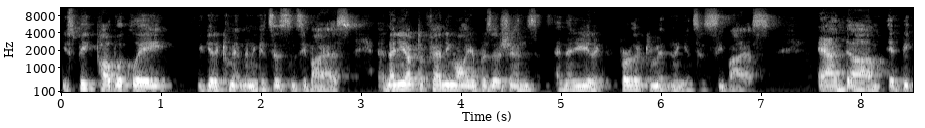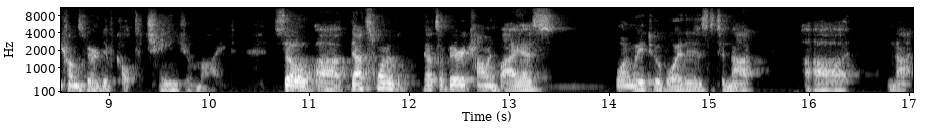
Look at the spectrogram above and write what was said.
you speak publicly, you get a commitment and consistency bias, and then you have defending all your positions, and then you get a further commitment and consistency bias. And um, it becomes very difficult to change your mind. So uh, that's one of that's a very common bias. One way to avoid it is to not uh, not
